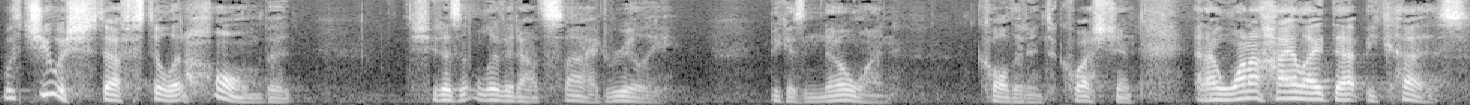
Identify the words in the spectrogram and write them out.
with Jewish stuff still at home, but she doesn't live it outside, really, because no one called it into question. And I want to highlight that because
